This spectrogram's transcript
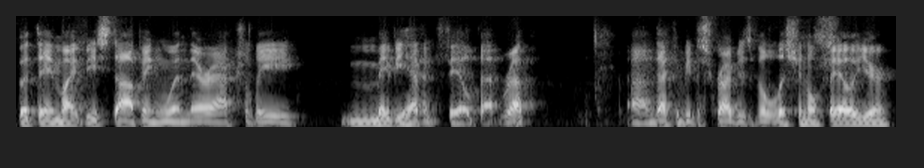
but they might be stopping when they're actually maybe haven't failed that rep. Um, that could be described as volitional failure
